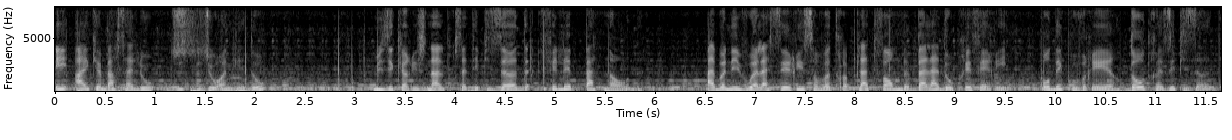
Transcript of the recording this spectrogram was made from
et Ike Barsalou du studio Onguedo. Musique originale pour cet épisode, Philippe Patnaud. Abonnez-vous à la série sur votre plateforme de balado préférée pour découvrir d'autres épisodes.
